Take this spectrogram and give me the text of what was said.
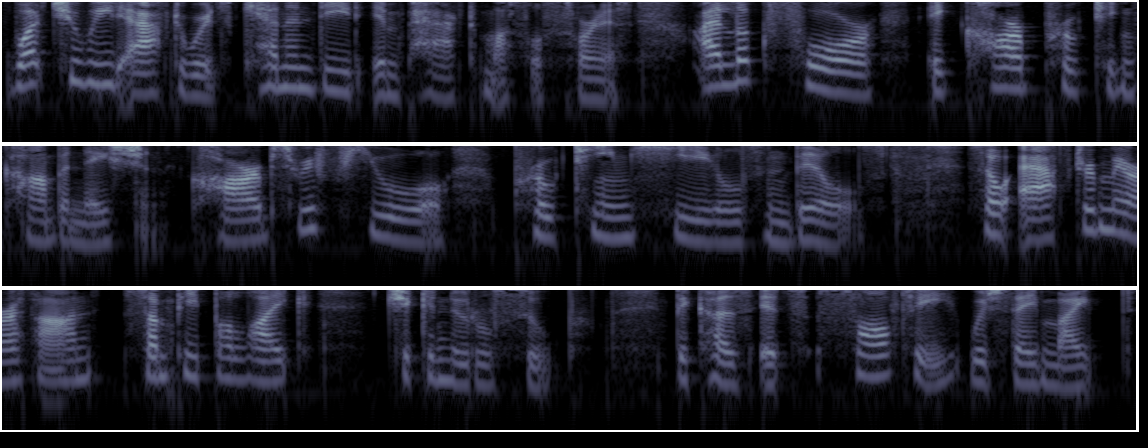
what you eat afterwards can indeed impact muscle soreness. I look for a carb protein combination. Carbs refuel, protein heals and builds. So after marathon, some people like chicken noodle soup because it's salty, which they might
